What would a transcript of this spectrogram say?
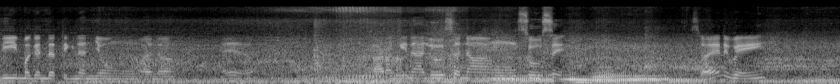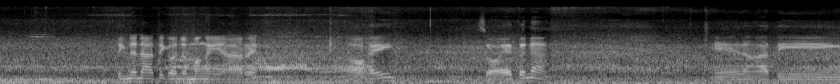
Hindi maganda tignan yung ano, ayun oh. Parang ginalusan ng susi. So anyway, tignan natin kung anong mangyayari. Okay? So eto na. Ayan ang ating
